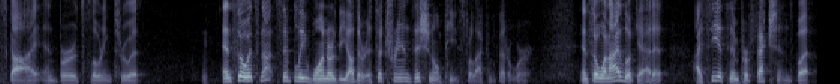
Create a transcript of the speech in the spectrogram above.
sky and birds floating through it. And so it's not simply one or the other, it's a transitional piece, for lack of a better word. And so when I look at it, I see its imperfections, but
